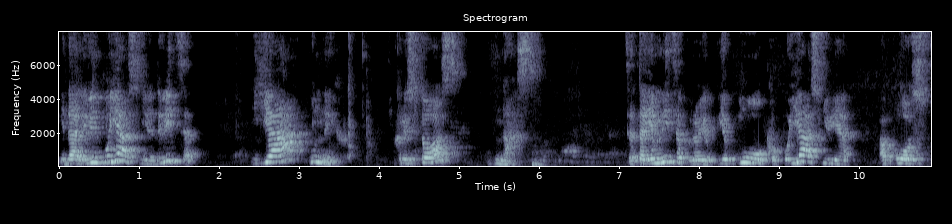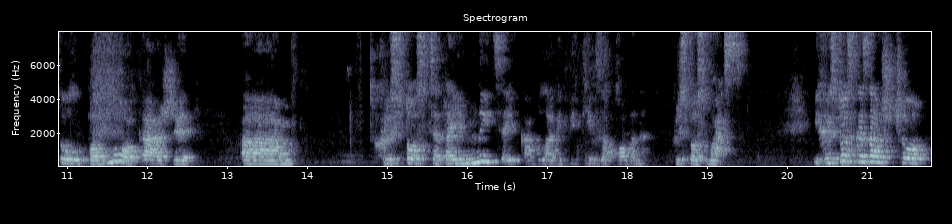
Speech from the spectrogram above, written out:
І далі він пояснює: дивіться, я у них, Христос в нас. Це таємниця, про яку пояснює апостол Павло, каже, Христос це таємниця, яка була від віків захована. Христос вас. І Христос сказав, що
